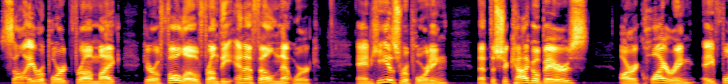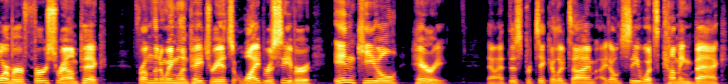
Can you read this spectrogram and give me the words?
saw a report from Mike Garafolo from the NFL Network, and he is reporting that the Chicago Bears are acquiring a former first round pick from the New England Patriots wide receiver N'Keal Harry. Now, at this particular time, I don't see what's coming back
